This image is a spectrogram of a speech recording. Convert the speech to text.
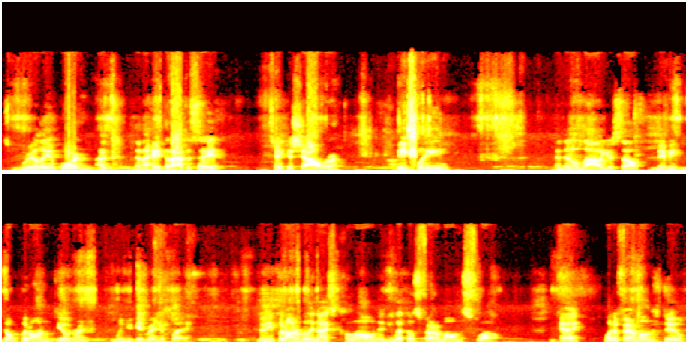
It's really important. I, and I hate that I have to say it. Take a shower, be clean, and then allow yourself. Maybe don't put on deodorant when you're getting ready to play. Maybe you put on a really nice cologne and you let those pheromones flow. Okay? What do pheromones do?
